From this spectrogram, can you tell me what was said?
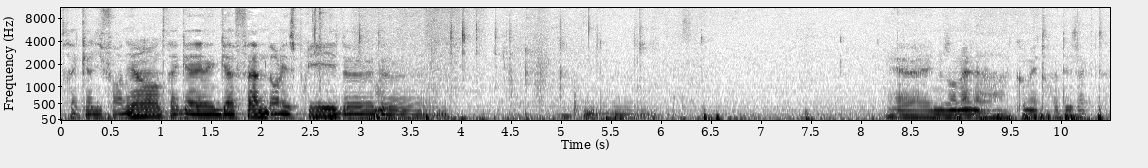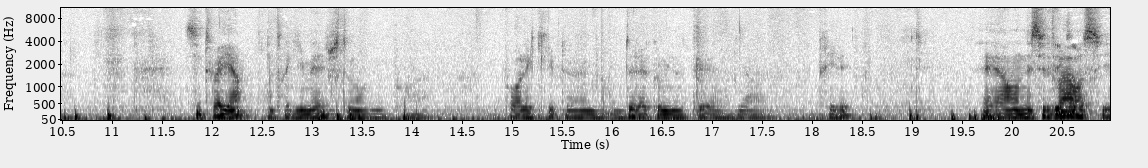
très californiens, très GAFAM dans l'esprit de, euh, il nous emmène à commettre des actes citoyens, entre guillemets, justement, pour, pour l'équilibre de, de, la communauté privée. Et on essaie de voir aussi?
